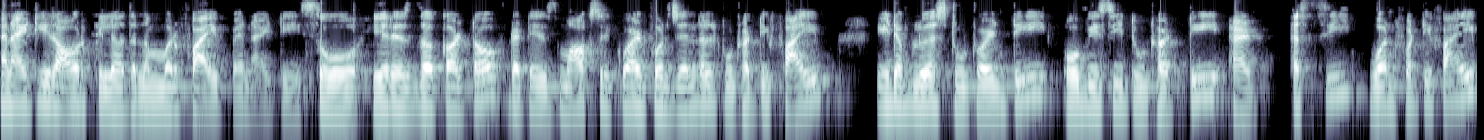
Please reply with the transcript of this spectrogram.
NIT Rourkela the number 5 NIT so here is the cutoff that is marks required for general 235 EWS 220 OBC 230 and SC 145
